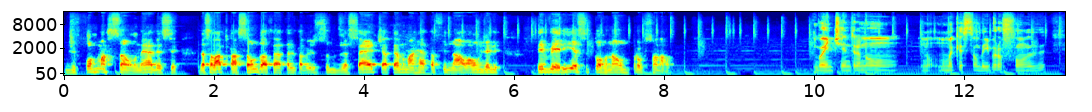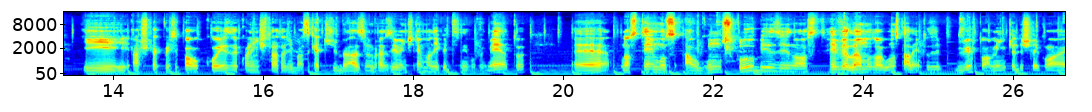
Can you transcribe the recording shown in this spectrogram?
de formação, né? Desse, dessa adaptação do atleta, talvez do sub-17, até numa reta final, onde ele deveria se tornar um profissional? Bom, a gente entra num, numa questão bem profunda e acho que a principal coisa quando a gente trata de basquete de base no Brasil, a gente tem uma liga de desenvolvimento, é, nós temos alguns clubes e nós revelamos alguns talentos e virtualmente eles chegam a,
